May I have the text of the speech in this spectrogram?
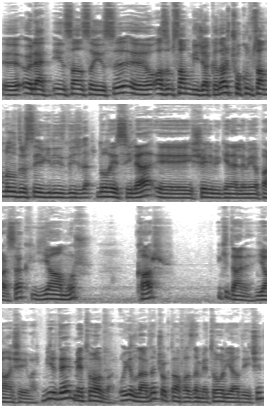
e, ölen insan sayısı e, azımsanmayacak kadar çokumsanmalıdır sevgili izleyiciler. Dolayısıyla e, şöyle bir genelleme yaparsak yağmur, kar iki tane yağan şey var. Bir de meteor var. O yıllarda çok daha fazla meteor yağdığı için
